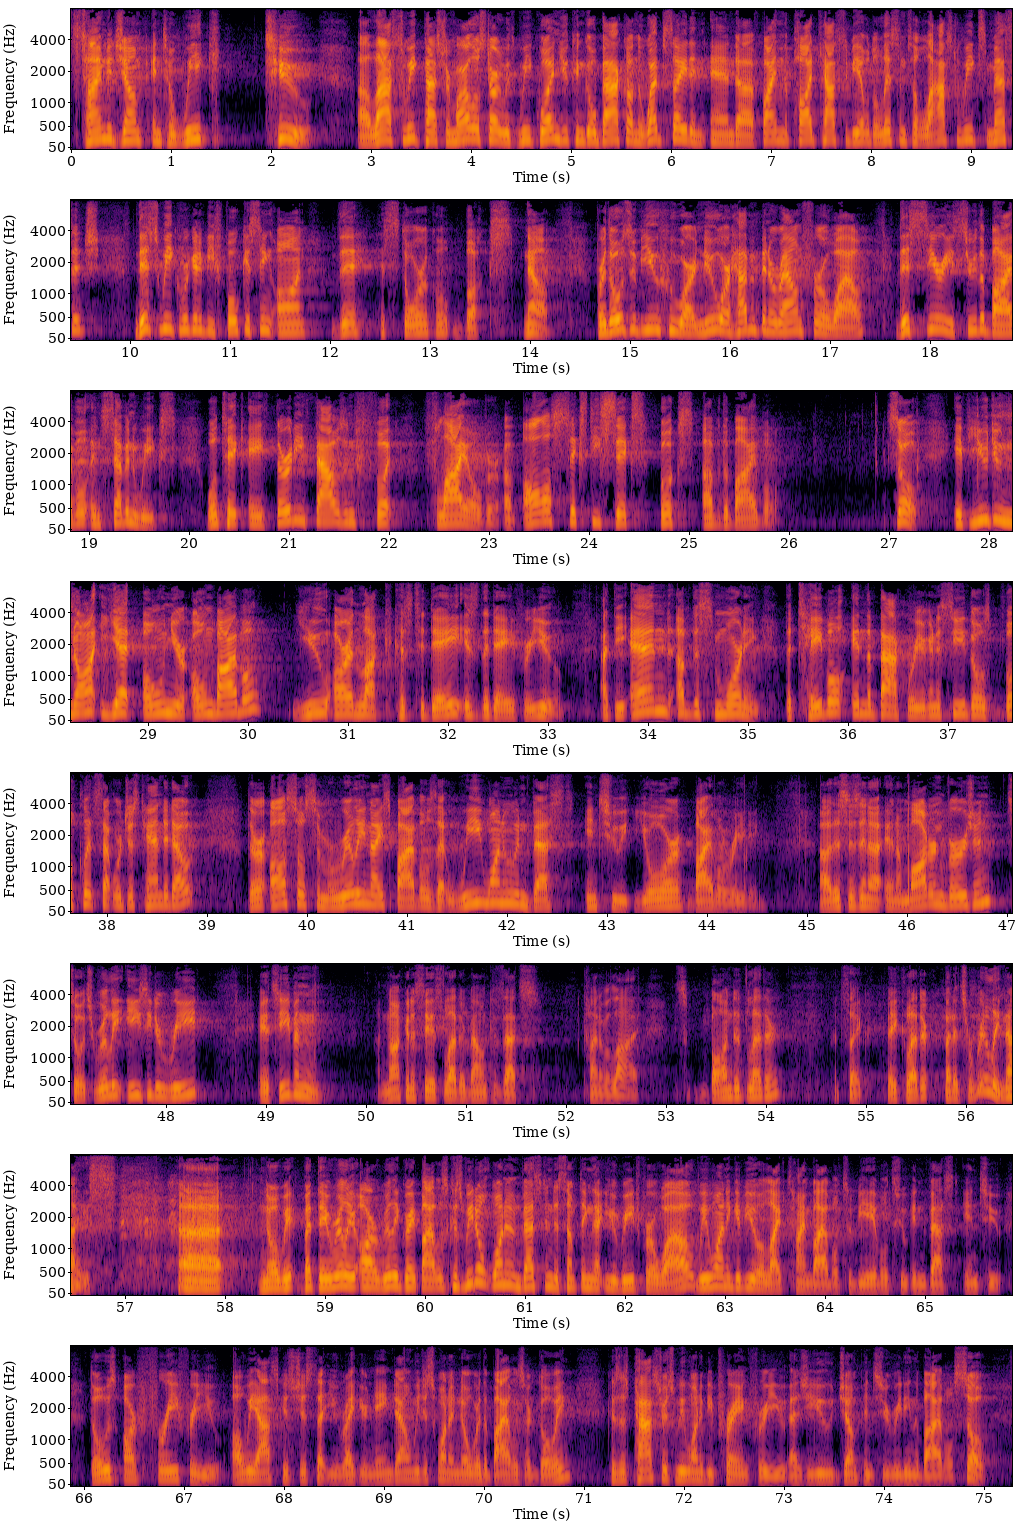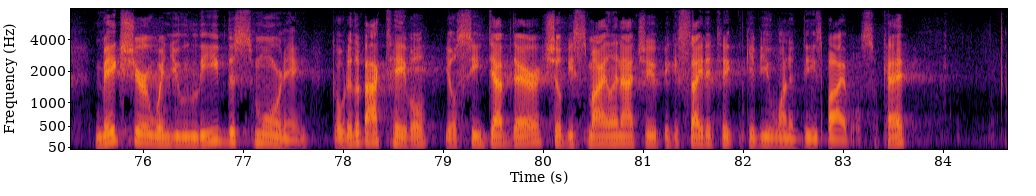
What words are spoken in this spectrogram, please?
It's time to jump into week two. Uh, last week, Pastor Marlowe started with week one. You can go back on the website and, and uh, find the podcast to be able to listen to last week's message. This week, we're going to be focusing on the historical books. Now, for those of you who are new or haven't been around for a while, this series through the Bible in seven weeks will take a 30,000 foot flyover of all 66 books of the Bible. So, if you do not yet own your own Bible, you are in luck because today is the day for you. At the end of this morning, the table in the back where you're going to see those booklets that were just handed out, there are also some really nice Bibles that we want to invest into your Bible reading. Uh, this is in a, in a modern version, so it's really easy to read. It's even, I'm not going to say it's leather bound because that's kind of a lie. It's bonded leather. It's like fake leather, but it's really nice. Uh, no, we, but they really are really great Bibles because we don't want to invest into something that you read for a while. We want to give you a lifetime Bible to be able to invest into. Those are free for you. All we ask is just that you write your name down. We just want to know where the Bibles are going because as pastors, we want to be praying for you as you jump into reading the Bible. So make sure when you leave this morning, go to the back table. You'll see Deb there. She'll be smiling at you, be excited to give you one of these Bibles, okay?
